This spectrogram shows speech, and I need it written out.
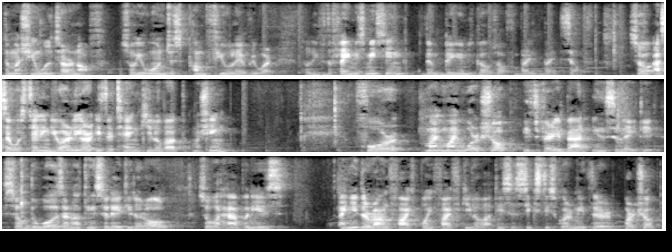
the machine will turn off. So you won't just pump fuel everywhere. So if the flame is missing, the, the unit goes off by, by itself. So as I was telling you earlier, it's a 10 kilowatt machine. For my, my workshop, it's very bad insulated. So the walls are not insulated at all. So what happened is I need around 5.5 kilowatt. It's a 60 square meter workshop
